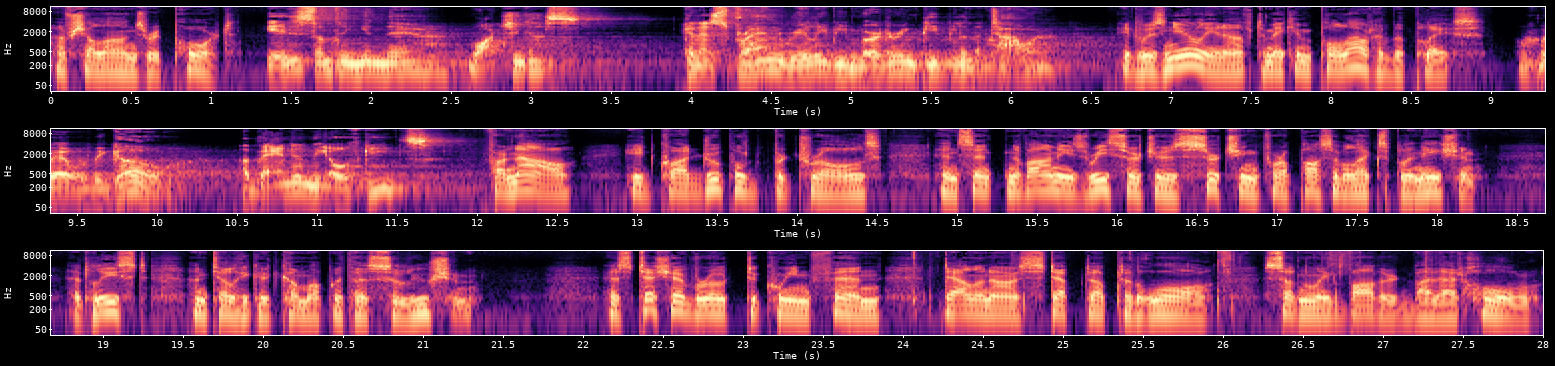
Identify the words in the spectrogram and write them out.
of Shallan's report. Is something in there watching us? Can Espran really be murdering people in the tower? It was nearly enough to make him pull out of the place. Where would we go? Abandon the Oath Gates? For now, he'd quadrupled patrols and sent Navani's researchers searching for a possible explanation at least until he could come up with a solution. As Teshav wrote to Queen Fen, Dalinar stepped up to the wall, suddenly bothered by that hole.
